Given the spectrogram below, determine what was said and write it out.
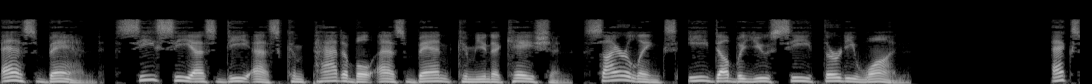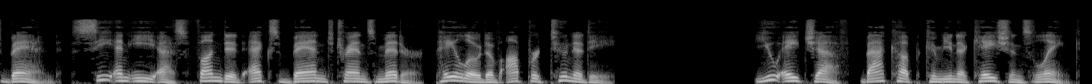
S-band, CCSDS compatible S-band communication, Syrlinks, EWC31, X-band, CNES-funded X-band transmitter, payload of opportunity UHF, backup communications link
